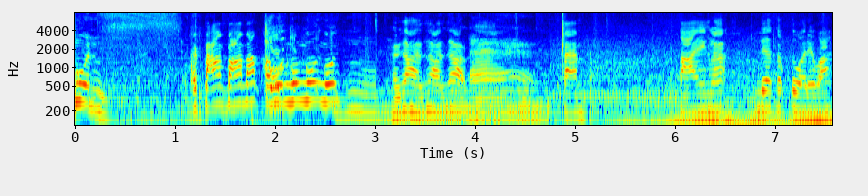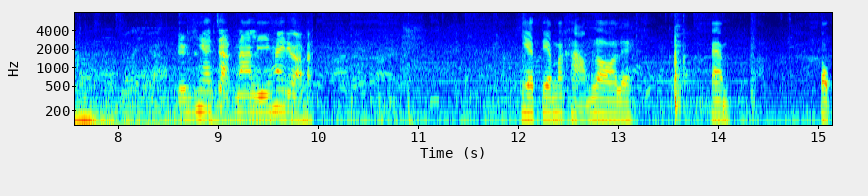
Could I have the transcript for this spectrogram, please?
งุ่นไอ้ปาล์มปาล์มปาล์มเอางุนงุนงุนงุนเฮ้ยได้ได้ได้อ่าแปมตายเองละเลือกสักตัวได้วะเดี๋ยวเฮียจัดนาลีให้ดีกว่าไปเฮียเตรียมมะขามรอเลยแปม ตบ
